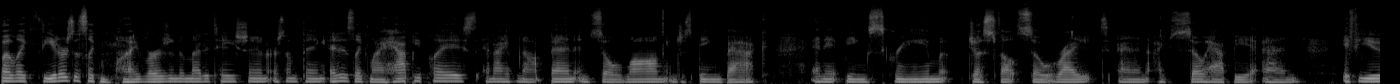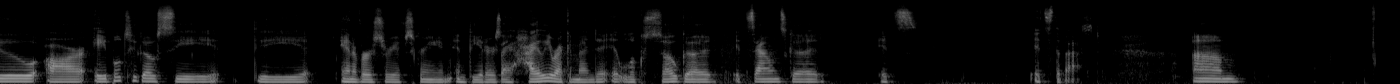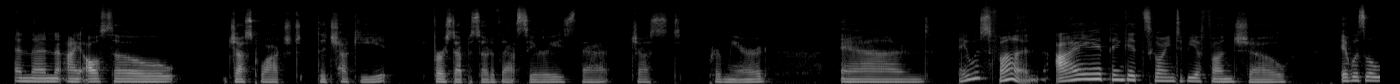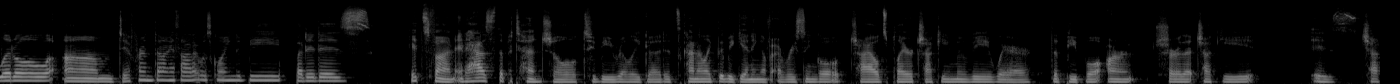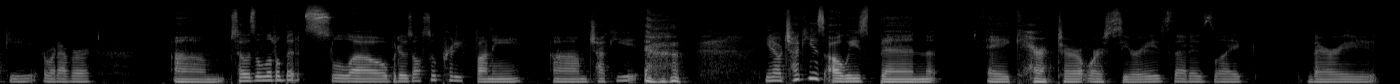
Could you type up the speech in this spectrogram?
But like theaters is like my version of meditation or something. It is like my happy place, and I have not been in so long. And just being back and it being Scream just felt so right, and I'm so happy and if you are able to go see the anniversary of Scream in theaters, I highly recommend it. It looks so good. It sounds good. It's it's the best. Um and then I also just watched the Chucky first episode of that series that just premiered and it was fun. I think it's going to be a fun show it was a little um, different than I thought it was going to be, but it is it's fun. It has the potential to be really good. It's kind of like the beginning of every single Child's Play or Chucky movie where the people aren't sure that Chucky is Chucky or whatever. Um, so it was a little bit slow, but it was also pretty funny. Um, Chucky, you know, Chucky has always been a character or a series that is like very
